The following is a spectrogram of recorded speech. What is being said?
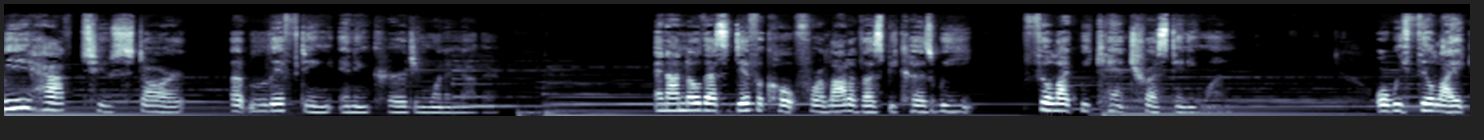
We have to start uplifting and encouraging one another. And I know that's difficult for a lot of us because we feel like we can't trust anyone, or we feel like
